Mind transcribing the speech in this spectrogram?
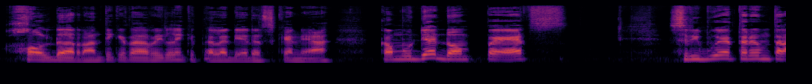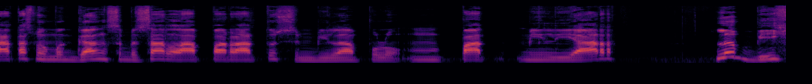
holder. Nanti kita relay kita lihat di ada scan ya. Kemudian dompet 1000 Ethereum teratas memegang sebesar 894 miliar lebih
